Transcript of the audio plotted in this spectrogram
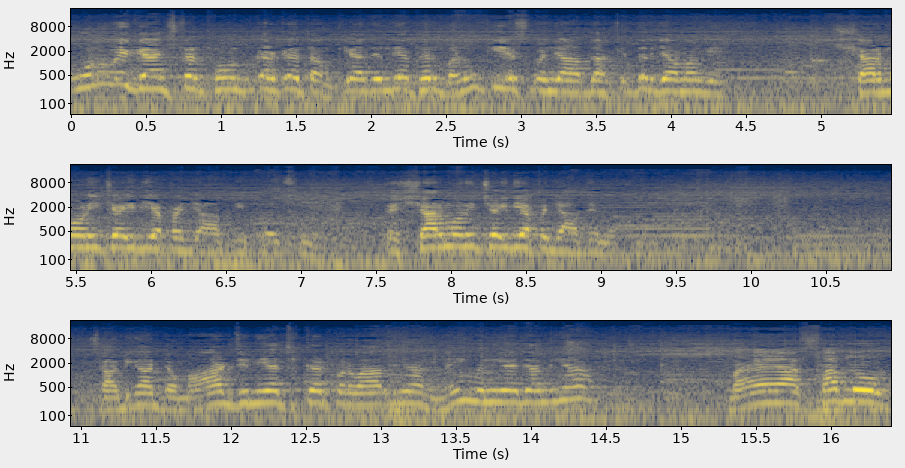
ਉਹਨੂੰ ਵੀ ਗੈਂਗਸਟਰ ਫੋਨ ਕਰਕੇ ਧਮਕੀਆਂ ਦਿੰਦੇ ਆ। ਫਿਰ ਬਣੂ ਕੀ ਇਸ ਪੰਜਾਬ ਦਾ? ਕਿੱਧਰ ਜਾਵਾਂਗੇ? ਸ਼ਰਮ ਆਉਣੀ ਚਾਹੀਦੀ ਹੈ ਪੰਜਾਬ ਦੀ ਪੁਲਿਸ ਨੂੰ। ਤੇ ਸ਼ਰਮ ਹੋਣੀ ਚਾਹੀਦੀ ਹੈ ਪੰਜਾਬ ਦੇ ਲੋਕਾਂ ਨੂੰ। ਸਾਡੀਆਂ ਡਿਮਾਂਡ ਜਿੰਨੀਆਂ ਚਿਕਰ ਪਰਿਵਾਰ ਦੀਆਂ ਨਹੀਂ ਮੰਨੀਆਂ ਜਾਂਦੀਆਂ, ਮੈਂ ਆ ਸਭ ਲੋਕ,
